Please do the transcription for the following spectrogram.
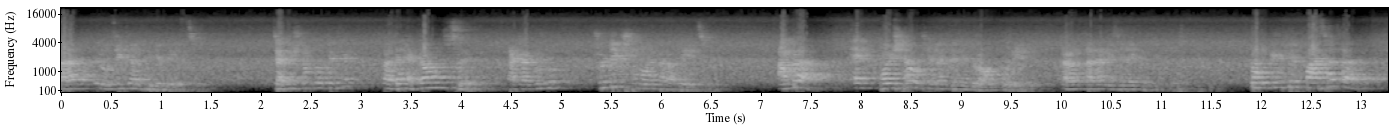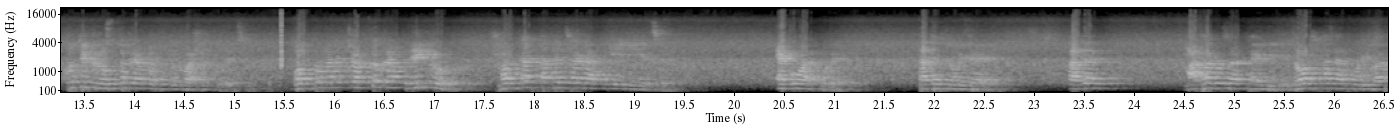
তারা তাদের অধিকার ফিরে পেয়েছে। জাতিসংঘ থেকে তাদের অ্যাকাউন্টসে টাকাগুলো সঠিক সময় তারা পেয়েছে। আমরা এক পয়সাও সেখান থেকে গ্রহণ করি কারণ তারা নিজেরাই ক্ষতিগ্রস্ত। টঙ্গীতে পাঁচ হাজার ক্ষতিগ্রস্তকে আমরা পুনর্বাসন করেছি। বর্তমানে চট্টগ্রাম রিং রোড সরকার তাদের জায়গা নিয়ে নিয়েছে, একবার করে। তাদের জমি দেয় তাদের মাথা গোজার ঠাই দিয়ে দশ হাজার পরিবার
